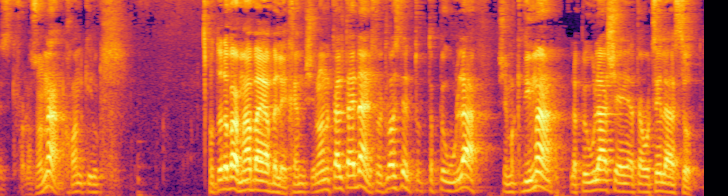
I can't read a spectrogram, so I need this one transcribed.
אז כבר לא זונה, נכון? כאילו אותו דבר, מה הבעיה בלחם? שלא נטלת ידיים, זאת אומרת לא עשית את הפעולה שמקדימה לפעולה שאתה רוצה לעשות.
